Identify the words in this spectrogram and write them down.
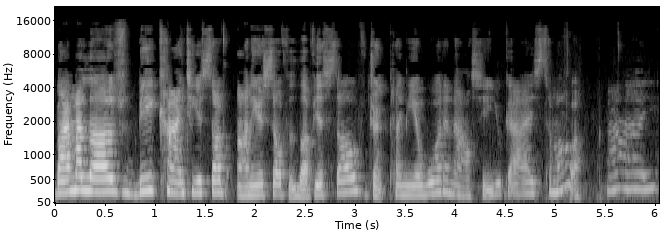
Bye, my loves. Be kind to yourself, honor yourself, love yourself, drink plenty of water, and I'll see you guys tomorrow. Bye.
